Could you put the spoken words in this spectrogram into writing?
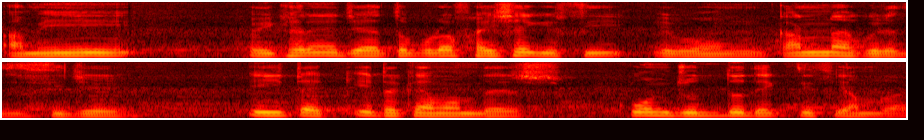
আমি ওইখানে যে এত পুরো ফাইসে গেছি এবং কান্না করে দিছি যে এইটা, এটা কেমন দেশ? কোন যুদ্ধ দেখতেছি আমরা?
